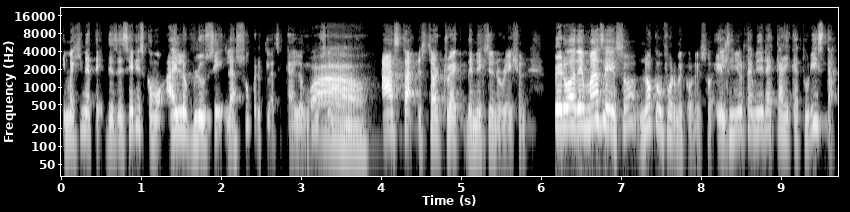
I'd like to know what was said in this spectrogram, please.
imagínate, desde series como I Love Lucy, la super clásica I Love Lucy, hasta Star Trek The Next Generation. Pero además de eso, no conforme con eso, el señor también era caricaturista.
